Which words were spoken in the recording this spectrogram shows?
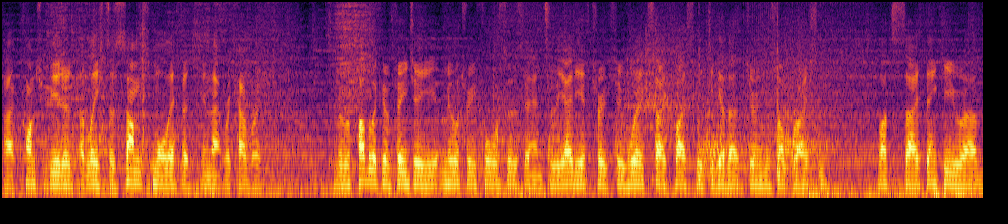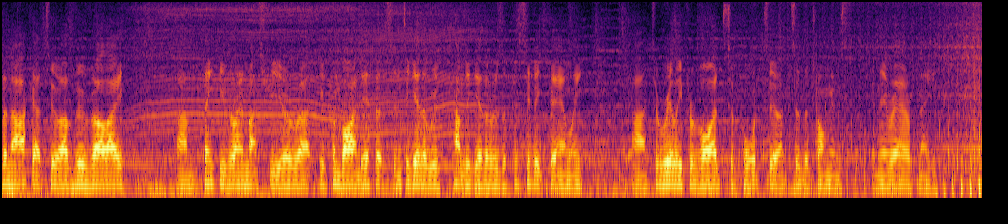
uh, contributed at least to some small effort in that recovery. To the Republic of Fiji military forces and to the ADF troops who worked so closely together during this operation, like to say thank you, uh, to our Vuvale. Um, thank you very much for your, uh, your combined efforts and together we've come together as a Pacific family uh, to really provide support to, to the Tongans in their hour of need.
